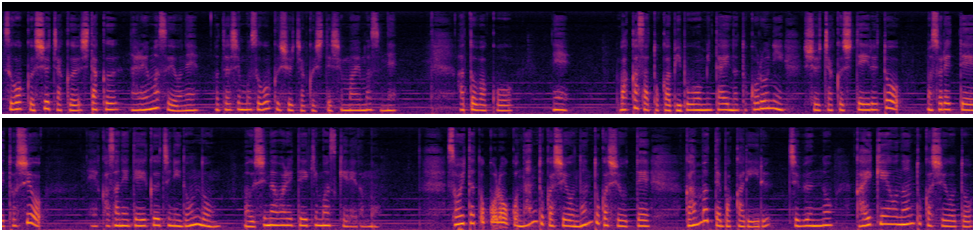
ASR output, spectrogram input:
すごく執着したくなれますよね。私もすごく執着してしまいますね。あとはこうね。若さとか美貌みたいなところに執着していると、まあ、それって年を、ね、重ねていくうちにどんどん、まあ、失われていきますけれども。そういったところをこう何とかしよう何とかしようって頑張ってばかりいる。自分の外見を何とかしようと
